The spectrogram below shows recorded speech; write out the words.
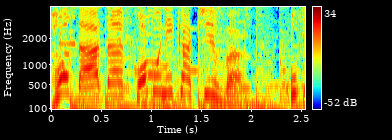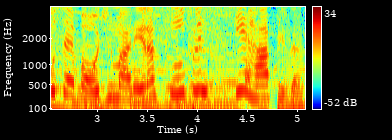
Rodada comunicativa. O futebol de maneira simples e rápida.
